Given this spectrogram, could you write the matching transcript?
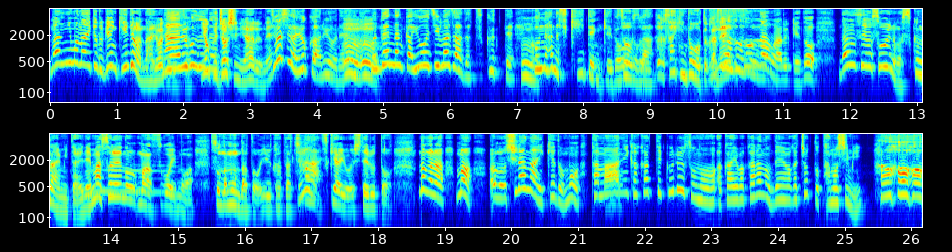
何にもないけど元気ではないわけですよ。なるほどよく女子にあるね女。子はよくあるよね。うんうんで、なんか用事わざわざ作って、うんこんな話聞いてんけど、そうそう。とか最近どうとかね。そうそうそうんなんはあるけど、男性はそういうのが少ないみたいで、まあそれの、まあすごいもう、そんなもんだという形のはい付き合いをしてると。だから、まあ、あの、知らないけども、たまにかかってくる、その赤い輪からの電話がちょっと楽しみ。はあ、はあは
